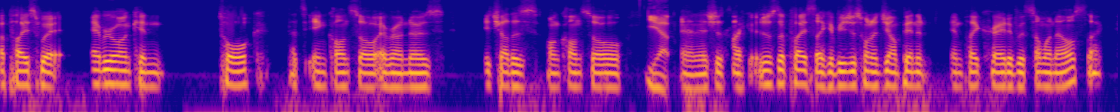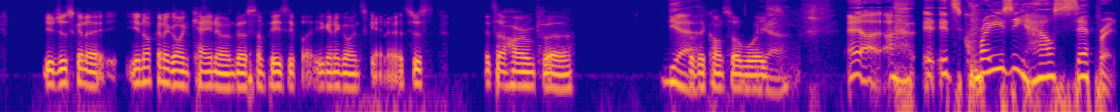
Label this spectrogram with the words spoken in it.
a place where everyone can talk. That's in console. Everyone knows each other's on console Yep. and it's just like just a place like if you just want to jump in and, and play creative with someone else like you're just gonna you're not gonna go in Kano and versus some PC player you're gonna go in Skano it's just it's a home for, Yeah. for the console boys Yeah. And uh, uh, it, it's crazy how separate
